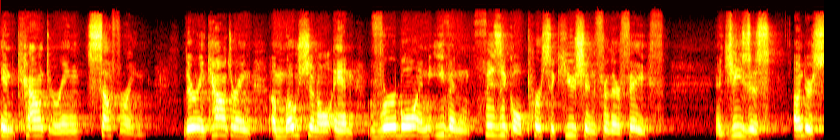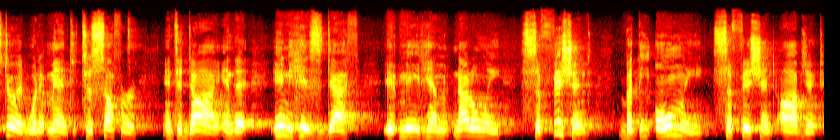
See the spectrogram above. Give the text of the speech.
encountering suffering. They're encountering emotional and verbal and even physical persecution for their faith. And Jesus understood what it meant to suffer and to die, and that in his death, it made him not only sufficient, but the only sufficient object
